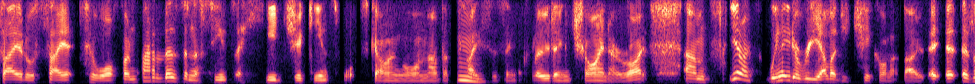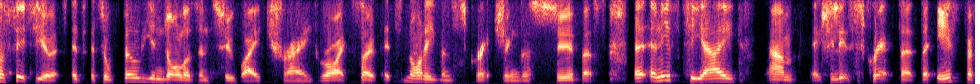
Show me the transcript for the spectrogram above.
say it or say it too often, but it is, in a sense, a hedge against what's going on in other mm. places, mm. including China, right? Um, you know, we need a reality check on it, though. It, as I said to you, it's, it's, it's a billion dollars in two way trade, right? So it's not even scratching the surface. An FTA um, actually, let's scrap the, the F for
